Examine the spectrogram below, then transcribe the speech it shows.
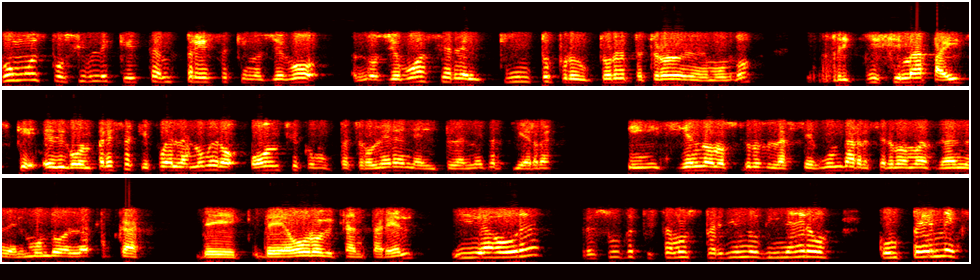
¿Cómo es posible que esta empresa que nos llevó, nos llevó a ser el quinto productor de petróleo en el mundo, riquísima país que, eh, digo, empresa que fue la número 11 como petrolera en el planeta Tierra, y siendo nosotros la segunda reserva más grande del mundo en la época de, de oro de Cantarel, y ahora resulta que estamos perdiendo dinero con Pemex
